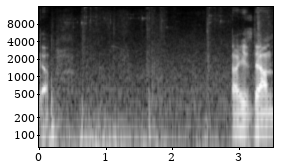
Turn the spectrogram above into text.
Yeah. Oh, he's down.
